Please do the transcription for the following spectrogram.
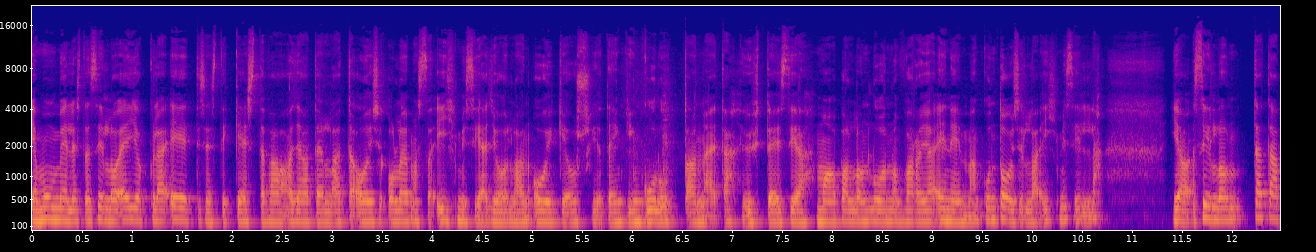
Ja mun mielestä silloin ei ole kyllä eettisesti kestävää ajatella, että olisi olemassa ihmisiä, joilla on oikeus jotenkin kuluttaa näitä yhteisiä maapallon luonnonvaroja enemmän kuin toisilla ihmisillä. Ja silloin tätä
